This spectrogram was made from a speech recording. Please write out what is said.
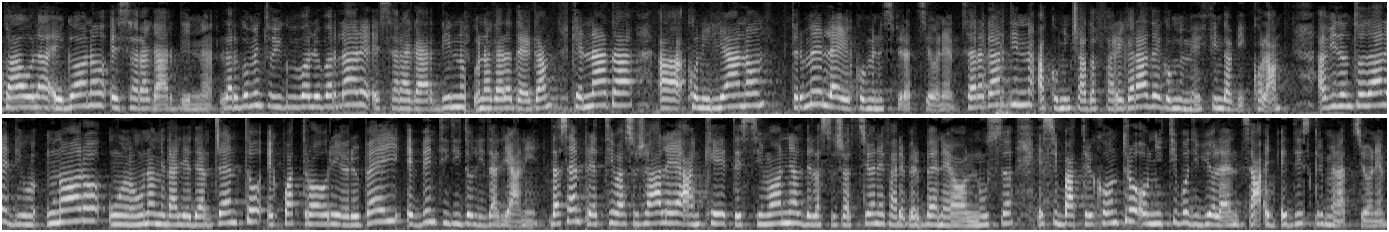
Paola Egono e Sara Gardin. L'argomento di cui voglio parlare è Sara Gardin, una karateka che è nata a Conigliano per me lei è come un'ispirazione. Sara Gardin ha cominciato a fare karate come me fin da piccola. Ha vinto un totale di un oro, una medaglia d'argento e quattro ori europei e 20 titoli italiani. Da sempre attiva sociale anche testimonial dell'associazione Fare per Bene Olnus e si batte contro ogni tipo di violenza e, discriminazione.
